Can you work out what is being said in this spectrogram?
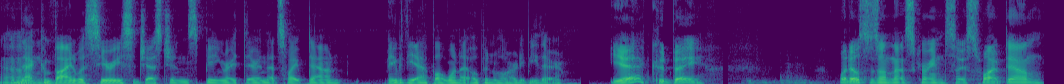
and that Um, combined with Siri suggestions being right there and that swipe down, maybe the app I'll want to open will already be there. Yeah, could be. What else is on that screen? So swipe down.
